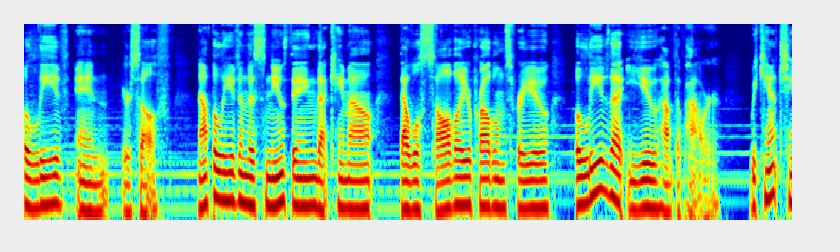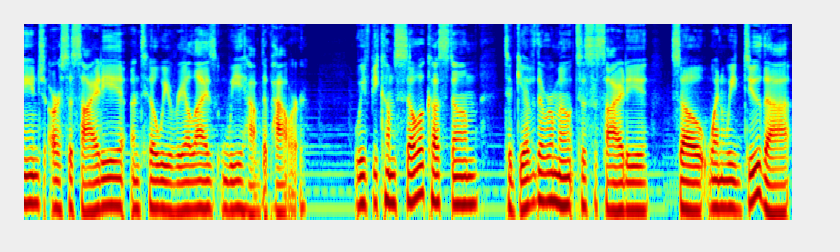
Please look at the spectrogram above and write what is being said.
Believe in yourself. Not believe in this new thing that came out that will solve all your problems for you. Believe that you have the power. We can't change our society until we realize we have the power. We've become so accustomed to give the remote to society, so when we do that,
